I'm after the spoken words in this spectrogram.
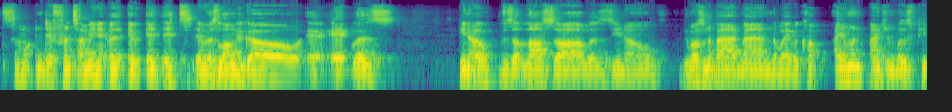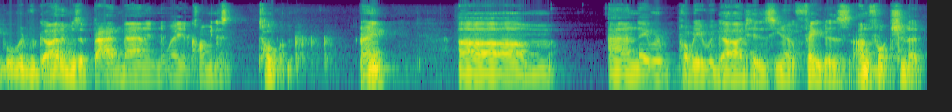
somewhat indifference. I mean, it, it, it, it was long ago. It, it, was, you know, was that last Tsar was, you know, he wasn't a bad man in the way the I imagine most people would regard him as a bad man in the way the communists told them, right? Um, and they would probably regard his, you know, fate as unfortunate.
